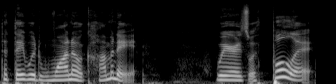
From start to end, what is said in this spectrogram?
that they would want to accommodate. Whereas with Bullet,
